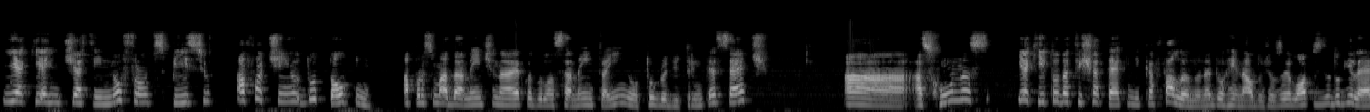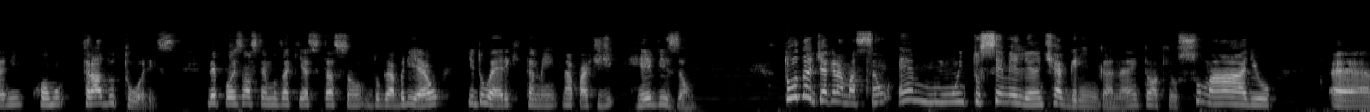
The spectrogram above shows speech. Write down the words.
e aqui a gente já tem no frontispício a fotinho do Tolkien, aproximadamente na época do lançamento, aí, em outubro de 37. A, as runas e aqui toda a ficha técnica falando né, do Reinaldo José Lopes e do Guilherme como tradutores. Depois nós temos aqui a citação do Gabriel e do Eric também na parte de revisão. Toda a diagramação é muito semelhante à gringa, né? Então aqui o sumário, é,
